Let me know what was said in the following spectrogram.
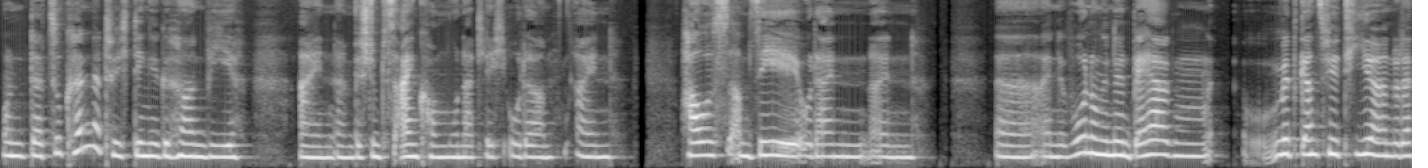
Und dazu können natürlich Dinge gehören wie ein ähm, bestimmtes Einkommen monatlich oder ein Haus am See oder ein, ein, äh, eine Wohnung in den Bergen mit ganz viel Tieren oder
